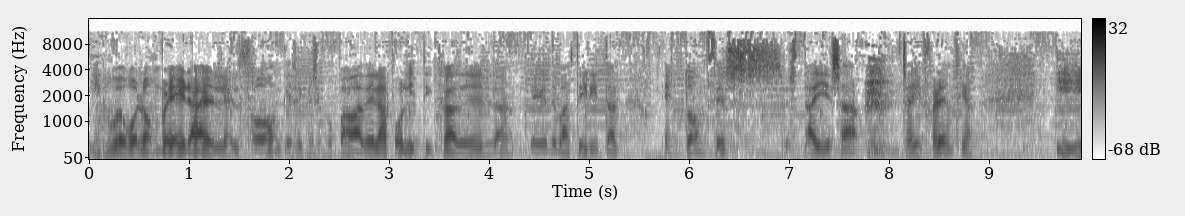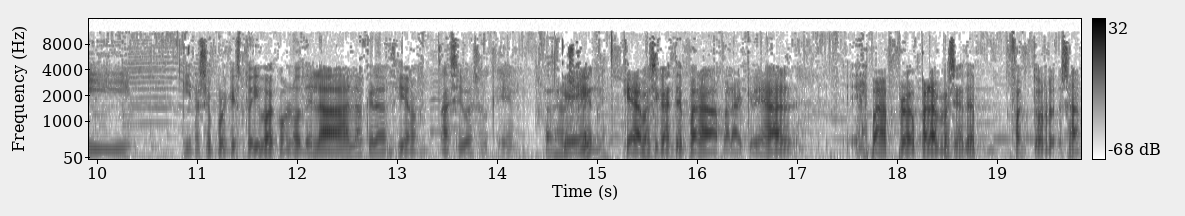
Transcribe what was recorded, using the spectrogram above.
y luego el hombre era el, el zoón, que es el que se ocupaba de la política, de, la- de debatir y tal. Entonces está ahí esa, esa diferencia. Y, y no sé por qué esto iba con lo de la, la creación. Ah, sí, eso, que, que, era básicamente para, para crear, eh, para, para, para básicamente factor, o sea,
